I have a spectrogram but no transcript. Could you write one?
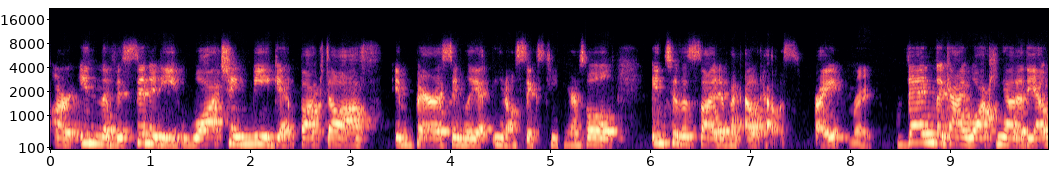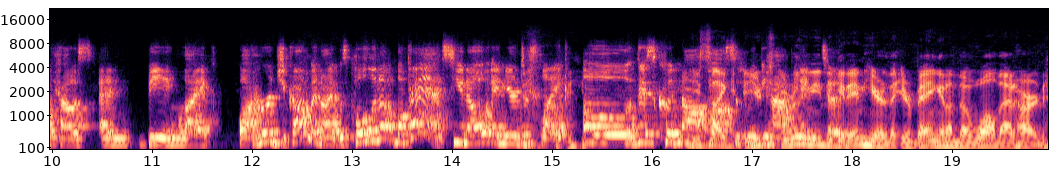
are in the vicinity watching me get bucked off embarrassingly at you know 16 years old into the side of an outhouse right right then the guy walking out of the outhouse and being like well, I heard you coming. I was pulling up my pants, you know, and you're just like, oh, this could not He's possibly like, be just, happening. You really need to, to, get in here that you're banging on the wall that hard.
